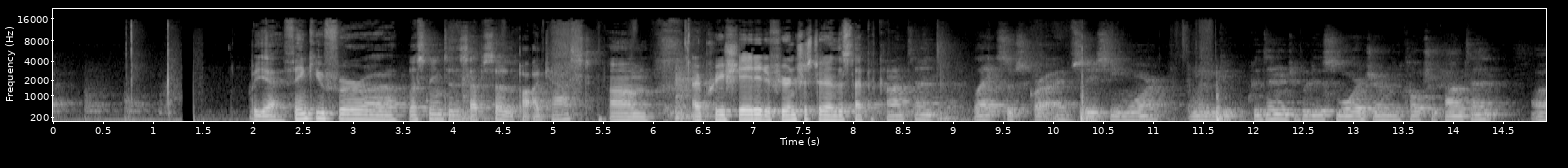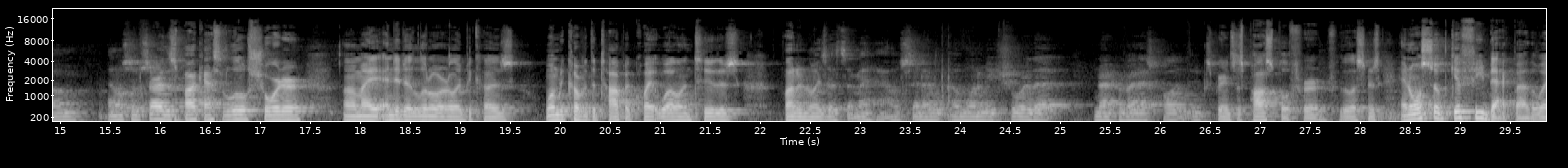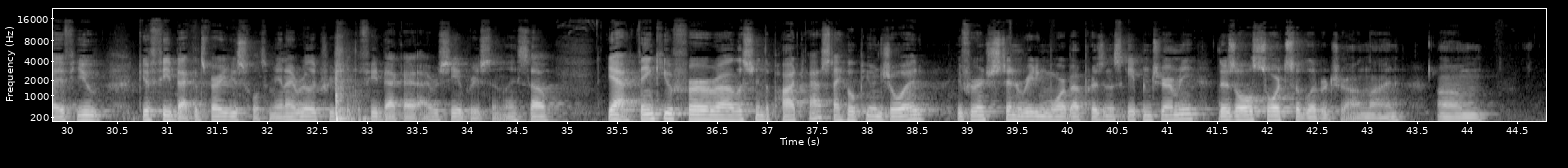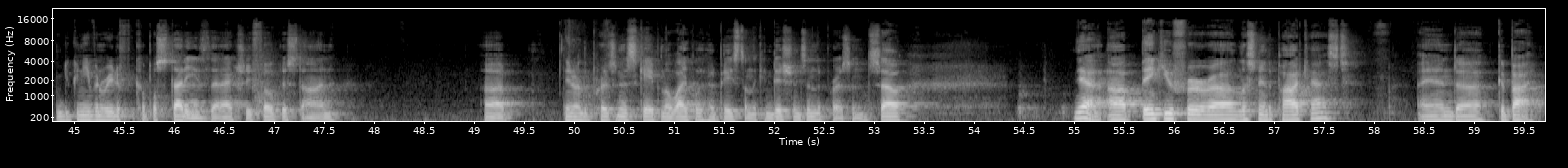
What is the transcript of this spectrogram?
But yeah, thank you for uh, listening to this episode of the podcast. Um, I appreciate it. If you're interested in this type of content, like, subscribe so you see more. I'm going to be continuing to produce more German culture content. Um, and also, I'm sorry this podcast is a little shorter. Um, I ended it a little early because one, we covered the topic quite well, and two, there's a lot of noise at my house, and I, I want to make sure that know, I provide as quality experience as possible for, for the listeners. And also give feedback, by the way. If you give feedback, it's very useful to me, and I really appreciate the feedback I, I received recently. So, yeah, thank you for uh, listening to the podcast. I hope you enjoyed. If you're interested in reading more about prison escape in Germany, there's all sorts of literature online. Um, you can even read a couple studies that actually focused on, uh, you know, the prison escape and the likelihood based on the conditions in the prison. So, yeah, uh, thank you for uh, listening to the podcast, and uh, goodbye.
